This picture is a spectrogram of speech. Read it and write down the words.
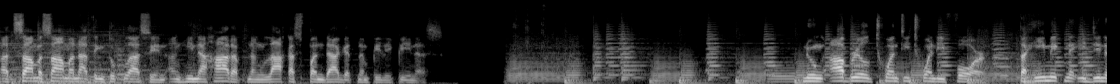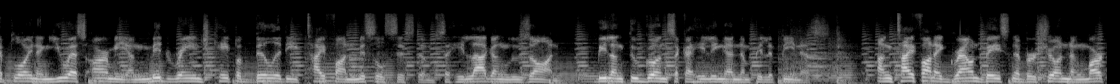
at sama-sama nating tuklasin ang hinaharap ng lakas pandagat ng Pilipinas. Noong Abril 2024, tahimik na idineploy ng US Army ang Mid-Range Capability Typhoon Missile System sa Hilagang Luzon bilang tugon sa kahilingan ng Pilipinas. Ang Typhoon ay ground-based na bersyon ng Mark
